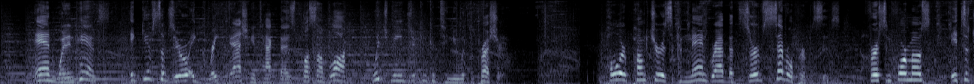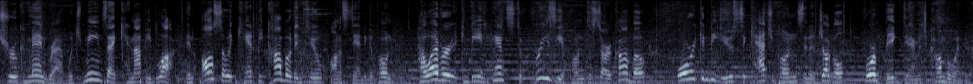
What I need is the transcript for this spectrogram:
And when enhanced, it gives Sub-Zero a great dashing attack that is plus on block, which means you can continue with the pressure. Polar Puncture is a command grab that serves several purposes. First and foremost, it's a true command grab, which means that it cannot be blocked, and also it can't be comboed into on a standing opponent. However, it can be enhanced to freeze the opponent to start a combo, or it can be used to catch opponents in a juggle for a big damage combo ender.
